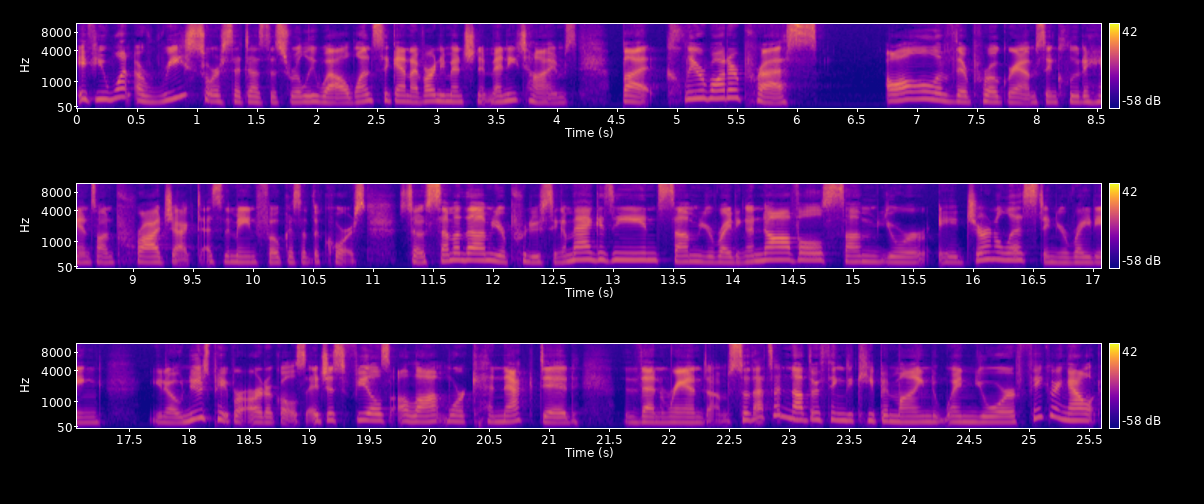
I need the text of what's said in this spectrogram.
if you want a resource that does this really well, once again, I've already mentioned it many times, but Clearwater Press all of their programs include a hands on project as the main focus of the course. So, some of them you're producing a magazine, some you're writing a novel, some you're a journalist and you're writing, you know, newspaper articles. It just feels a lot more connected than random. So, that's another thing to keep in mind when you're figuring out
